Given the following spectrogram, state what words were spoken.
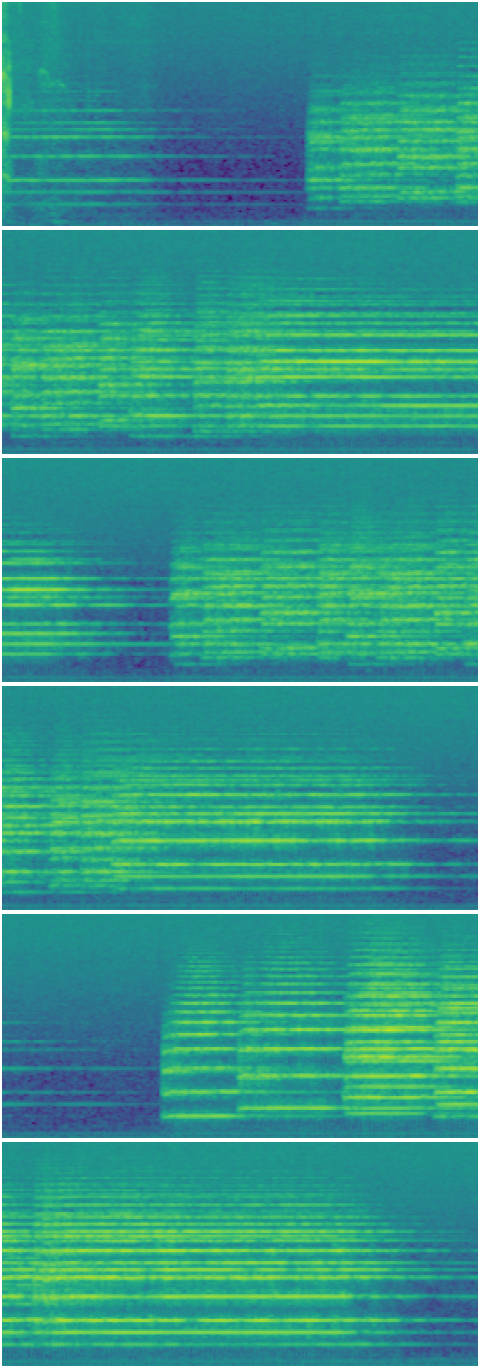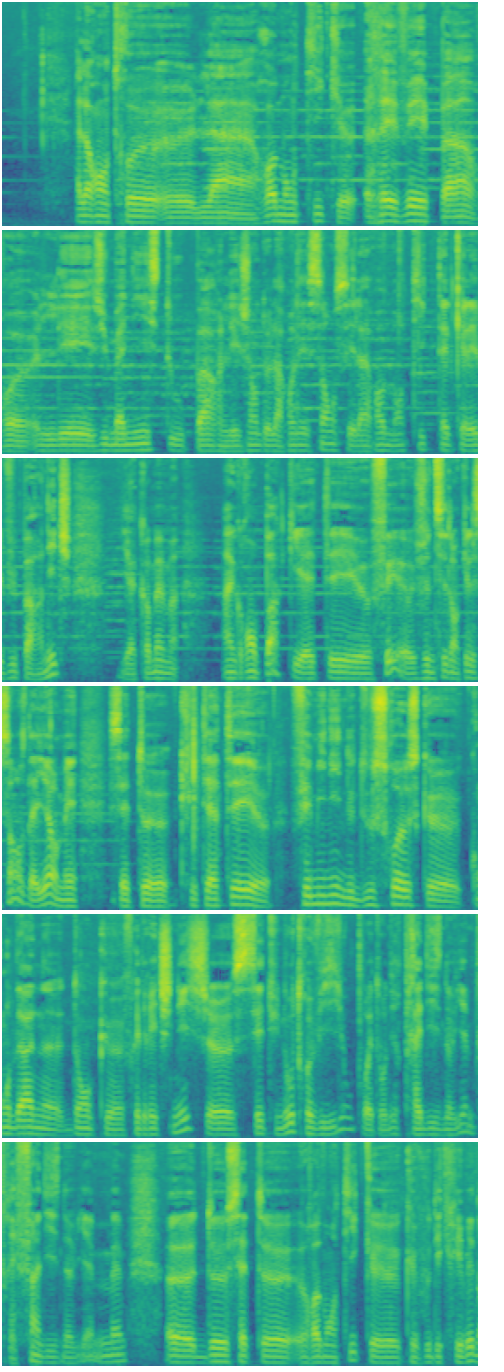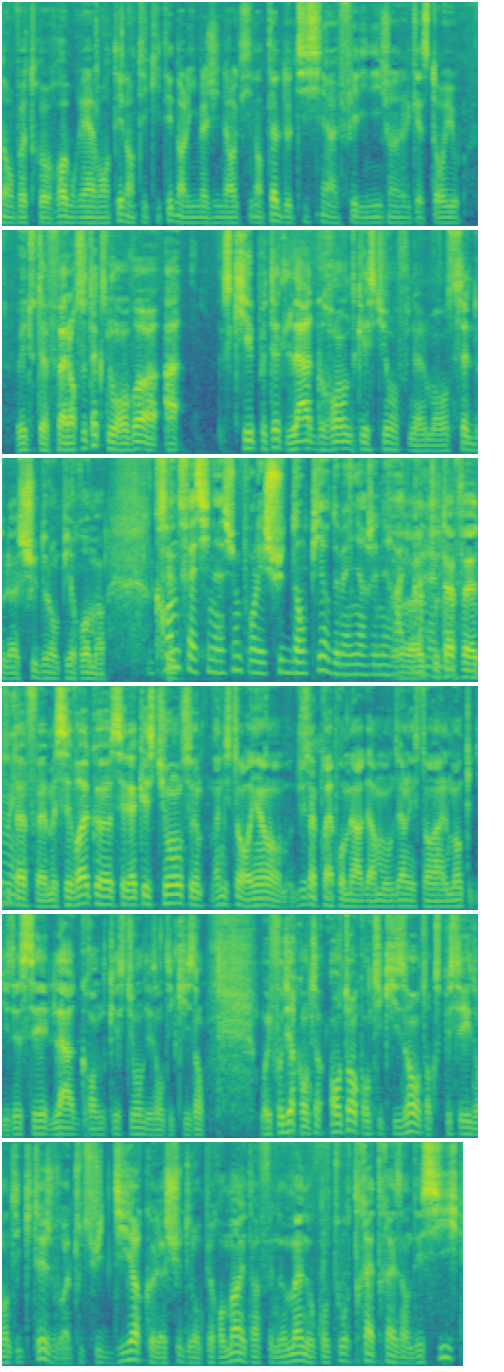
Alors entre euh, la Rome antique rêvée par euh, les humanistes ou par les gens de la Renaissance et la Rome antique telle qu'elle est vue par Nietzsche, il y a quand même un grand pas qui a été euh, fait, euh, je ne sais dans quel sens d'ailleurs, mais cette euh, chrétienté féminine ou doucereuse que condamne donc Friedrich Nietzsche, c'est une autre vision, pourrait-on dire très 19e, très fin 19e même, de cette Rome antique que vous décrivez dans votre Rome réinventée, l'Antiquité dans l'imaginaire occidental de Titien à Fellini, Jean-Noël Castorio. Oui, tout à fait. Alors ce texte nous renvoie à ce qui est peut-être la grande question finalement, celle de la chute de l'Empire romain. Grande fascination pour les chutes d'empire de manière générale. Ouais, tout à fait, tout à fait. Mais c'est vrai que c'est la question, c'est un historien, juste après la Première Guerre mondiale, un historien allemand qui disait c'est la grande question des antiquisants. Bon, il faut dire qu'en tant qu'antiquisant, en tant que spécialiste d'antiquité, je voudrais tout de suite dire que la chute de l'Empire romain est un phénomène au contour très très indécis.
